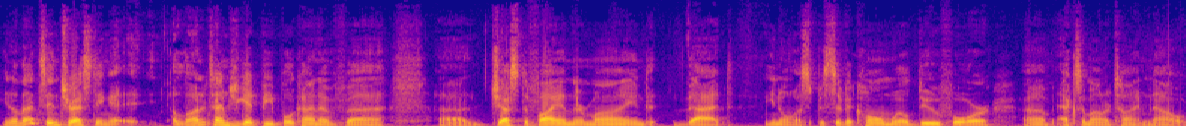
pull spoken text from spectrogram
You know, that's interesting a lot of times you get people kind of uh, uh, justify in their mind that you know a specific home will do for um, X amount of time. Now,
